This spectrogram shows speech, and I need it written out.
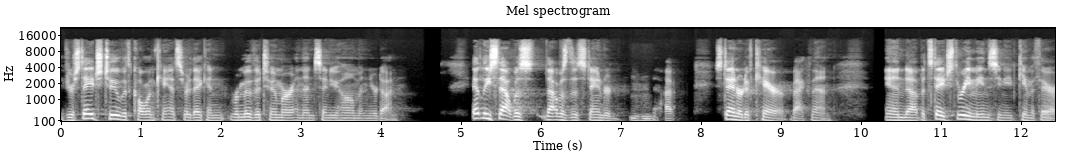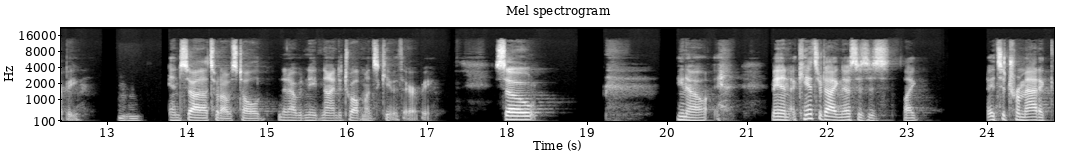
If you're stage two with colon cancer, they can remove the tumor and then send you home, and you're done. At least that was that was the standard Mhm. uh, standard of care back then. And uh, but stage three means you need chemotherapy, Mhm. and so that's what I was told that I would need nine to twelve months of chemotherapy. So, you know, man, a cancer diagnosis is like it's a traumatic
